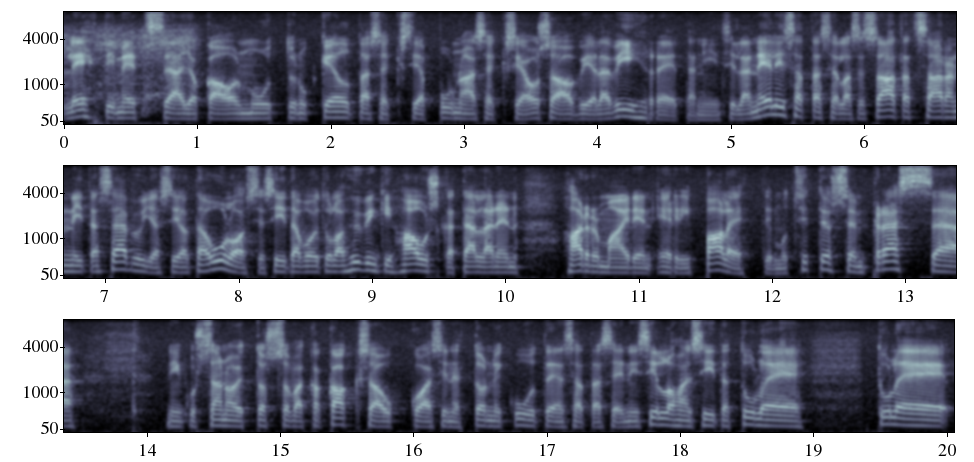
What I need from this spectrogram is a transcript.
lehtimetsää, joka on muuttunut keltaiseksi ja punaiseksi ja osa on vielä vihreitä, niin sillä 400 sä saatat saada niitä sävyjä sieltä ulos ja siitä voi tulla hyvinkin hauska tällainen harmaiden eri paletti, mutta sitten jos sen prässää, niin kuin sanoit tuossa vaikka kaksi aukkoa sinne tonni 600, niin silloinhan siitä tulee tulee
